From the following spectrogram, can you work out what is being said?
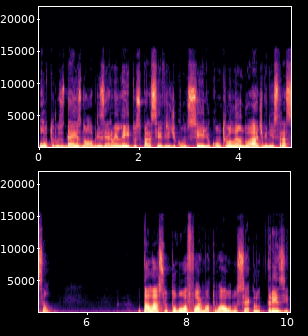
Outros dez nobres eram eleitos para servir de conselho, controlando a administração. O palácio tomou a forma atual no século XIII,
